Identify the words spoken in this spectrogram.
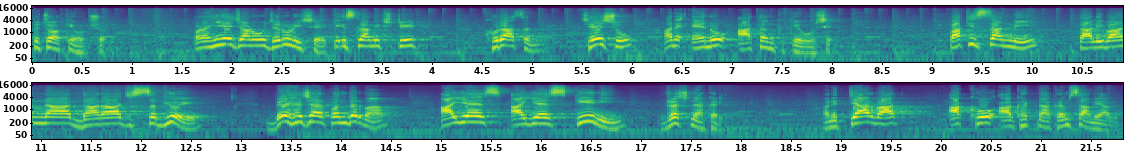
તો ચોંકી ઉઠશો. પણ અહીં એ જાણવું જરૂરી છે કે ઇસ્લામિક સ્ટેટ ખુરાસન છે શું અને એનો આતંક કેવો છે? પાકિસ્તાનની તાલિબાનના નારાજ સભ્યોએ બે હજાર પંદરમાં આઈએસ આઈએસ કેની રચના કરી અને ત્યારબાદ આખો આ ઘટનાક્રમ સામે આવ્યો.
